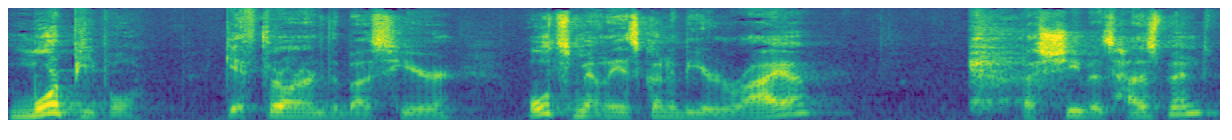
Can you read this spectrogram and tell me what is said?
more people get thrown under the bus here. Ultimately, it's going to be Uriah, Bathsheba's husband.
